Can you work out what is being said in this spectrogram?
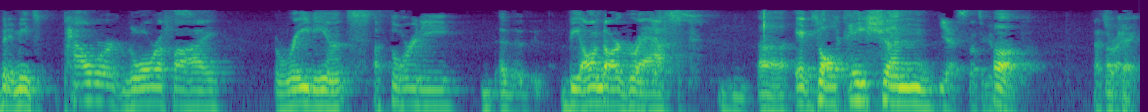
but it means power, glorify, radiance, Authority. uh, beyond our grasp, uh, exaltation, Yes, that's a good. up. That's Okay, right.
